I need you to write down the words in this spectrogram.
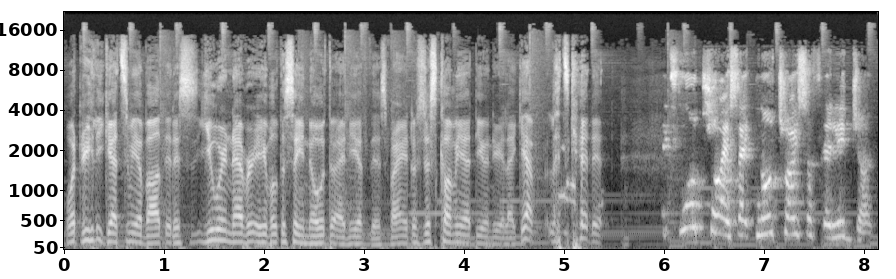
what really gets me about it is you were never able to say no to any of this, right? It was just coming at you and you're like, yep, let's get it. It's no choice, like no choice of religion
